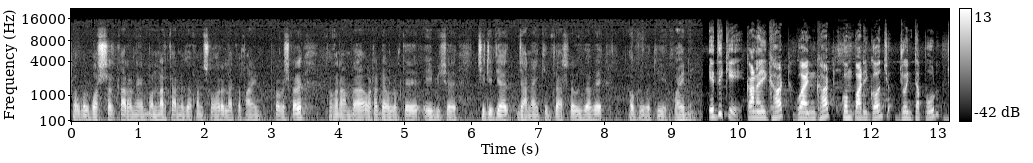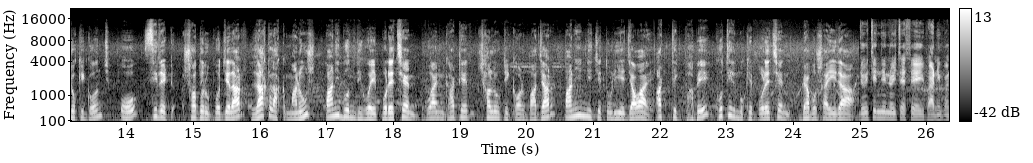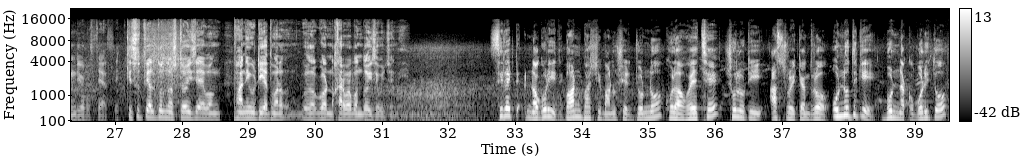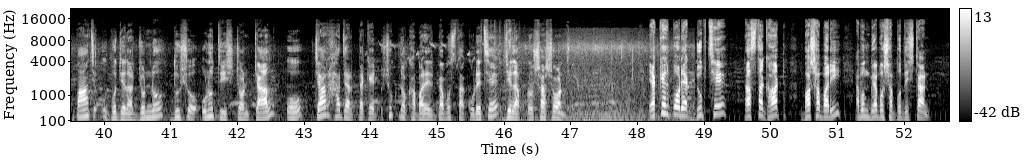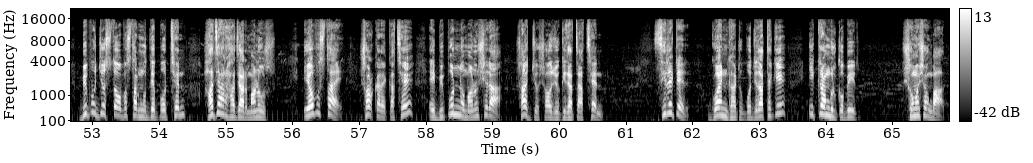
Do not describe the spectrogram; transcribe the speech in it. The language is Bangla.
প্রবল বর্ষার কারণে বন্যার কারণে যখন শহর এলাকা পানি প্রবেশ করে তখন আমরা ওয়াটার ডেভেলপকে এই বিষয়ে চিঠি দেওয়া জানাই কিন্তু আসলে ওইভাবে অগ্রগতি হয়নি। এদিকে কানাইঘাট গোয়াইনঘাট কোম্পানিগঞ্জ জৈন্তাপুর জকিগঞ্জ ও সিলেট সদর উপজেলার লাখ লাখ মানুষ পানিবন্দী হয়ে পড়েছেন। গোয়াইনঘাটের শালুটিকর বাজার পানির নিচে তলিয়ে যাওয়ায় আর্থিকভাবে ক্ষতির মুখে পড়েছেন ব্যবসায়ীরা। দুই তিন দিন হইতেছে এই পানিবন্দি অবস্থায় আছে। কিছু তেল তুল নষ্ট হয়েছে এবং পানি উঠিয়ে তোমার গড় কারবার বন্ধ হয়েছে বুঝছেন? সিলেট নগরীর বানভাসী মানুষের জন্য খোলা হয়েছে ষোলোটি আশ্রয় কেন্দ্র অন্যদিকে বন্যা কবলিত পাঁচ উপজেলার জন্য দুশো উনত্রিশ টন চাল ও চার হাজার প্যাকেট শুকনো খাবারের ব্যবস্থা করেছে জেলা প্রশাসন। একের পর এক ডুবছে রাস্তাঘাট, বাসাবাড়ি এবং ব্যবসা প্রতিষ্ঠান। বিপর্যস্ত অবস্থার মধ্যে পড়ছেন হাজার হাজার মানুষ। এ অবস্থায় সরকারের কাছে এই বিপন্ন মানুষেরা সাহায্য সহযোগিতা চাচ্ছেন। সিলেটের গোয়াইনঘাট উপজেলা থেকে ইকরামুল কবির সময় সংবাদ।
